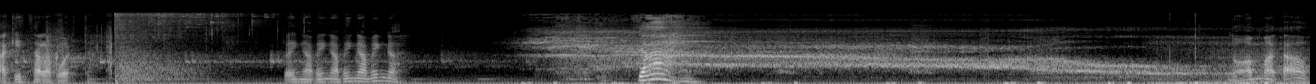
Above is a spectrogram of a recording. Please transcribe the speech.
Aquí está la puerta. Venga, venga, venga, venga. ¡Ya! Nos han matado.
